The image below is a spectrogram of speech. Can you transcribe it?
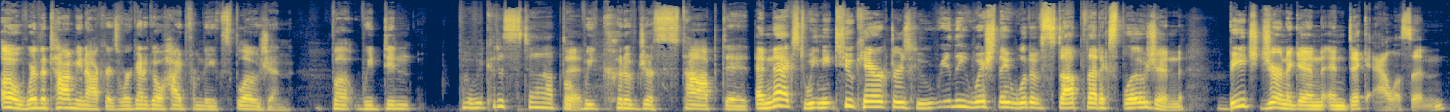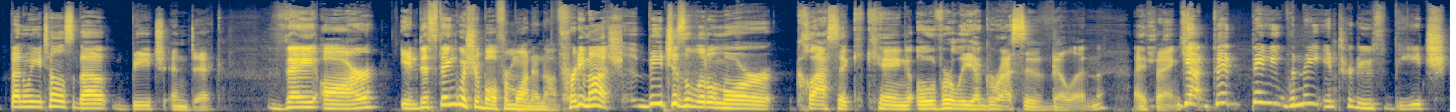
oh we're the tommy knockers. We're gonna go hide from the explosion. But we didn't. But we could have stopped but it. we could have just stopped it. And next, we meet two characters who really wish they would have stopped that explosion Beach Jernigan and Dick Allison. Ben, will you tell us about Beach and Dick? they are indistinguishable from one another. Pretty much. Beach is a little more classic King, overly aggressive villain, I think. Yeah, they, they when they introduce Beach,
